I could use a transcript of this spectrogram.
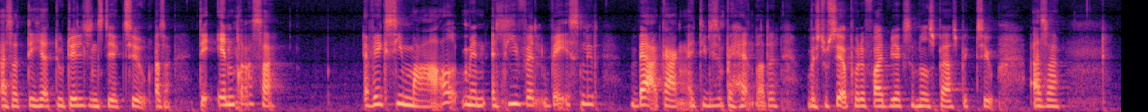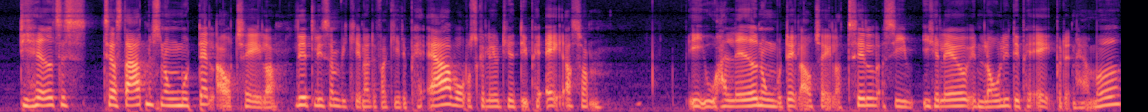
altså det her due diligence-direktiv, altså det ændrer sig, jeg vil ikke sige meget, men alligevel væsentligt, hver gang, at de ligesom behandler det, hvis du ser på det fra et virksomhedsperspektiv. Altså, de havde til, til at starte med sådan nogle modelaftaler, lidt ligesom vi kender det fra GDPR, hvor du skal lave de her DPA'er, som EU har lavet nogle modelaftaler til, at sige, I kan lave en lovlig DPA på den her måde.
